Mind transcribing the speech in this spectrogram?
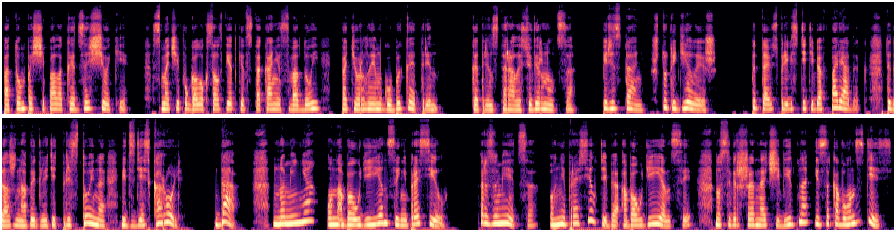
Потом пощипала Кэт за щеки. Смочив уголок салфетки в стакане с водой, потерла им губы Кэтрин. Кэтрин старалась увернуться. «Перестань, что ты делаешь?» «Пытаюсь привести тебя в порядок. Ты должна выглядеть пристойно, ведь здесь король». «Да, но меня он об аудиенции не просил. Разумеется, он не просил тебя об аудиенции, но совершенно очевидно, из-за кого он здесь.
